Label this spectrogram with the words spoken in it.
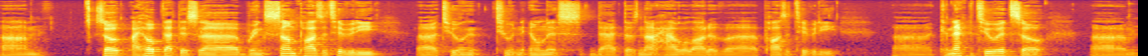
Um, so I hope that this uh, brings some positivity uh, to to an illness that does not have a lot of uh, positivity uh, connected to it. So um,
